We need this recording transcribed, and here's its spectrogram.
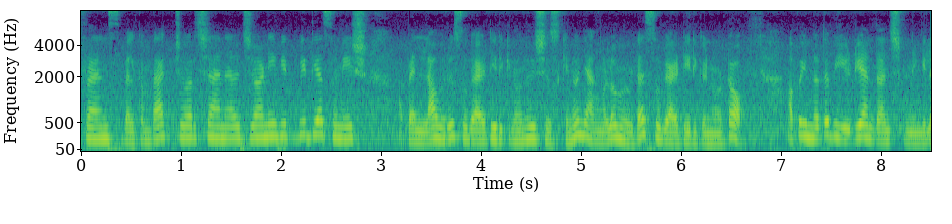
friends welcome back to our channel journey with Vidya Suneesh അപ്പോൾ എല്ലാവരും സുഖമായിട്ടിരിക്കണമെന്ന് വിശ്വസിക്കുന്നു. ഞങ്ങളും ഇവിടെ സുഖമായിട്ടിരിക്കുന്നു കേട്ടോ അപ്പോൾ ഇന്നത്തെ വീഡിയോ എന്താണെന്ന് വെച്ചിട്ടുണ്ടെങ്കിൽ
